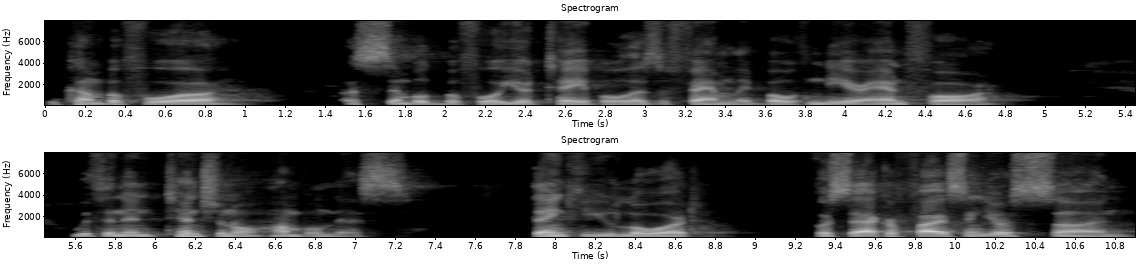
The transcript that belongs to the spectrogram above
we come before, assembled before your table as a family, both near and far, with an intentional humbleness. Thank you, Lord, for sacrificing your son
